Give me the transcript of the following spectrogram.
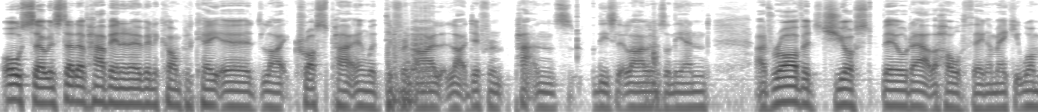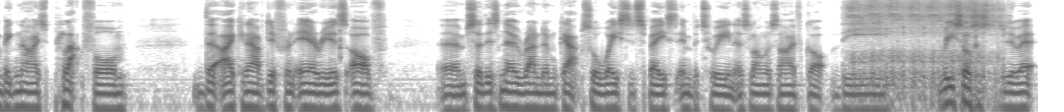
Also, instead of having an overly complicated like cross pattern with different like different patterns, these little islands on the end, I'd rather just build out the whole thing and make it one big nice platform that I can have different areas of um, so there's no random gaps or wasted space in between as long as I've got the resources to do it.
